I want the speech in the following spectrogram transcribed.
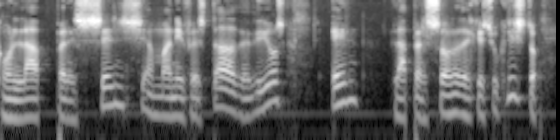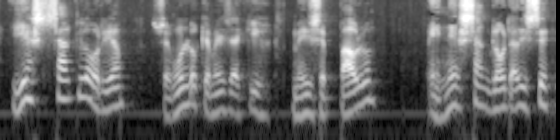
con la presencia manifestada de Dios en la persona de Jesucristo. Y esa gloria, según lo que me dice aquí, me dice Pablo, En esa gloria dice,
